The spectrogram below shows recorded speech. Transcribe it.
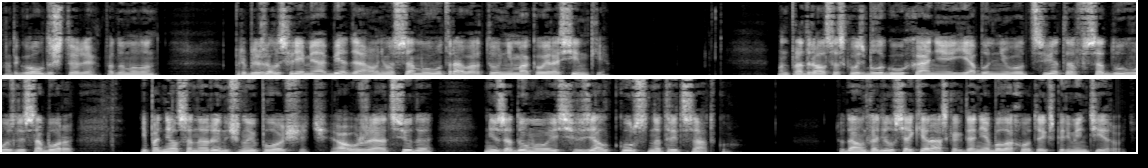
от голода, что ли, — подумал он. Приближалось время обеда, а у него с самого утра во рту ни маковой росинки. Он продрался сквозь благоухание яблоневого цвета в саду возле собора и поднялся на рыночную площадь, а уже отсюда, не задумываясь, взял курс на тридцатку. Туда он ходил всякий раз, когда не было охоты экспериментировать.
